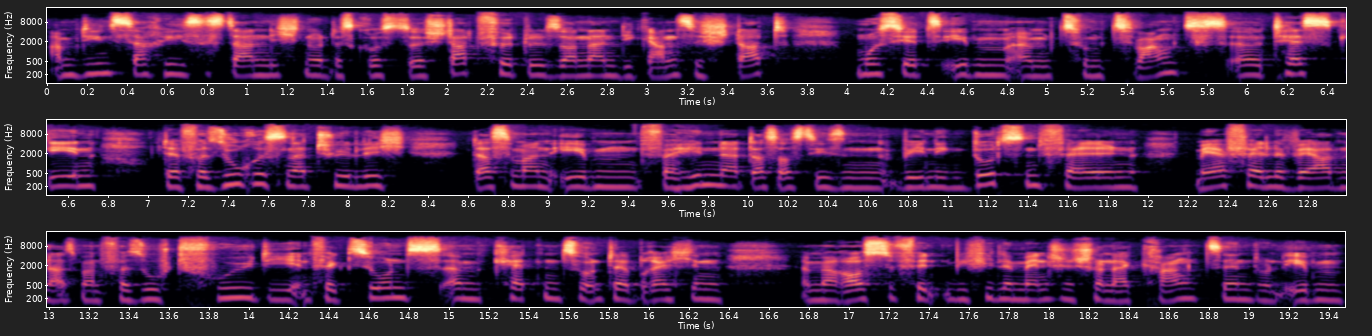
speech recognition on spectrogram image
am Dienstag hieß es dann nicht nur das größte Stadtviertel, sondern die ganze Stadt muss jetzt eben ähm, zum Zwangstest gehen. Der Versuch ist natürlich, dass man eben verhindert, dass aus diesen wenigen Dutzend Fällen mehr Fälle werden. Also man versucht früh die Infektionsketten zu unterbrechen, ähm, herauszufinden, wie viele Menschen schon erkrankt sind und eben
